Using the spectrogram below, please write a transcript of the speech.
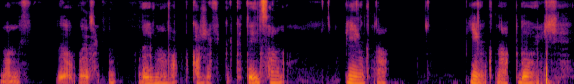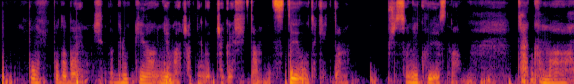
Mamy. wez- Wezmę wam, pokażę figurkę Tailsa. Piękna. Piękna. Podoba mi się. po- Podobają mi się nadruki. No, nie ma żadnego czegoś tam z tyłu, tak jak tam przy Sonicu jest. No, tak ma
